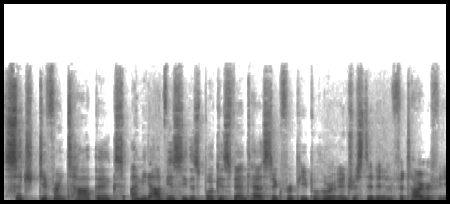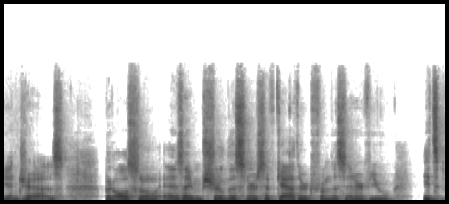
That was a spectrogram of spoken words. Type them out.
such different topics. I mean, obviously, this book is fantastic for people who are interested in photography and jazz. But also, as I'm sure listeners have gathered from this interview, it's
